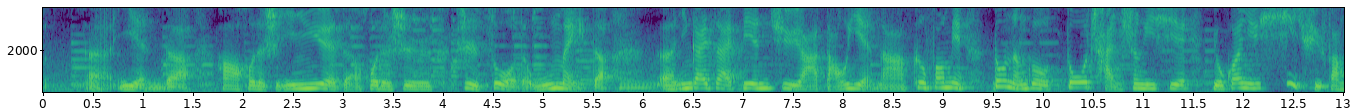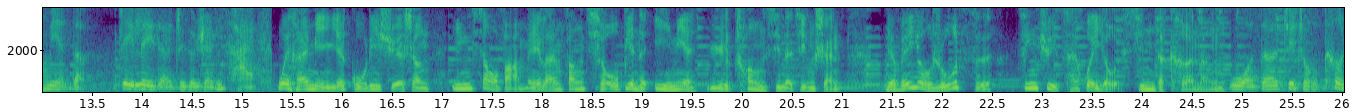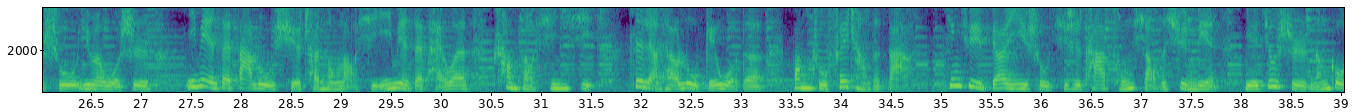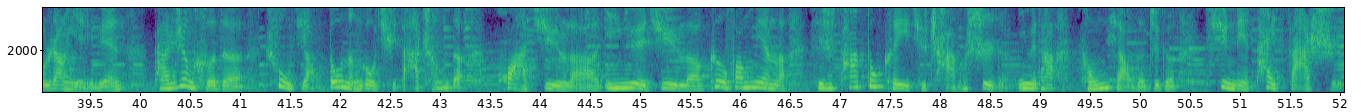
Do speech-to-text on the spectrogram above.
呃演的啊，或者是音乐的，或者是制作的舞美的，呃，应该在编剧啊、导演啊各方面都能够多产生一些有关于戏曲方面的。这一类的这个人才，魏海敏也鼓励学生应效法梅兰芳求变的意念与创新的精神，也唯有如此，京剧才会有新的可能。我的这种特殊，因为我是一面在大陆学传统老戏，一面在台湾创造新戏，这两条路给我的帮助非常的大。京剧表演艺术其实它从小的训练，也就是能够让演员他任何的触角都能够去达成的，话剧了、音乐剧了、各方面了，其实他都可以去尝试的，因为他从小的这个训练太扎实了。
